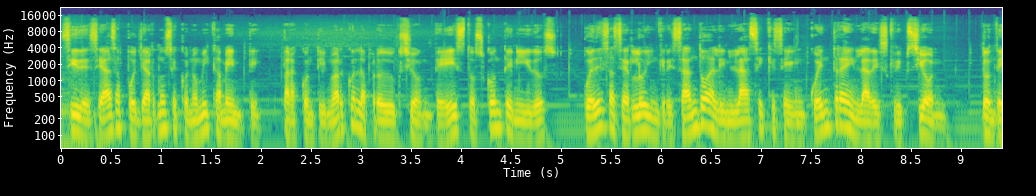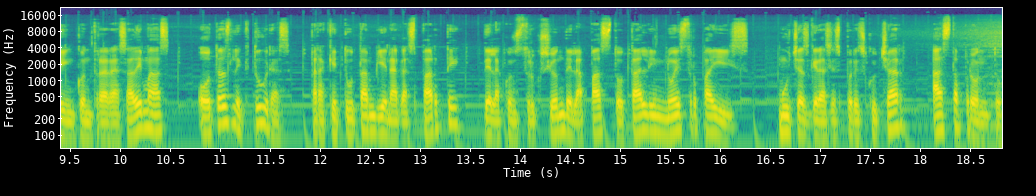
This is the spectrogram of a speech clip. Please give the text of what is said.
Si deseas apoyarnos económicamente para continuar con la producción de estos contenidos, puedes hacerlo ingresando al enlace que se encuentra en la descripción, donde encontrarás además otras lecturas para que tú también hagas parte de la construcción de la paz total en nuestro país. Muchas gracias por escuchar. Hasta pronto.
